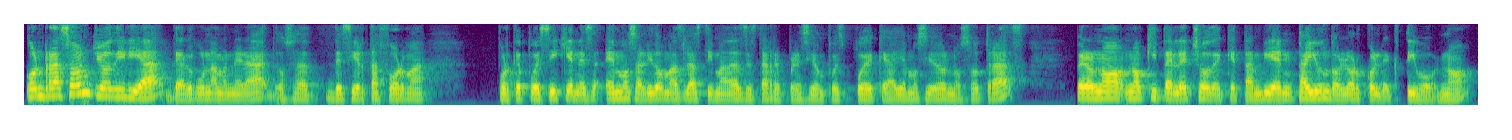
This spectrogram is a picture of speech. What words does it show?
Con razón, yo diría, de alguna manera, o sea, de cierta forma, porque pues sí, quienes hemos salido más lastimadas de esta represión, pues puede que hayamos sido nosotras, pero no, no quita el hecho de que también hay un dolor colectivo, ¿no?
